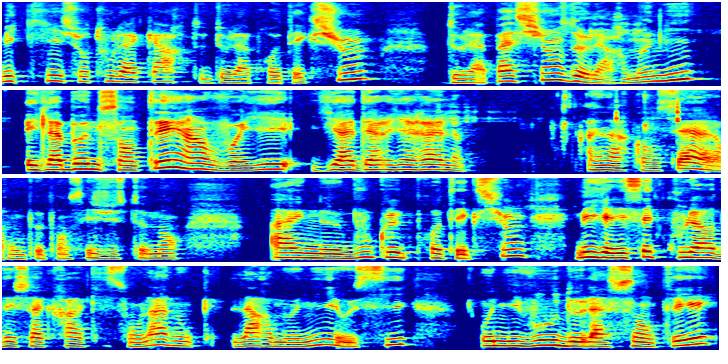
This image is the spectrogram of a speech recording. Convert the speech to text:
mais qui est surtout la carte de la protection, de la patience, de l'harmonie et de la bonne santé. Hein. Vous voyez, il y a derrière elle un arc-en-ciel. Alors on peut penser justement à une boucle de protection, mais il y a les sept couleurs des chakras qui sont là, donc l'harmonie aussi au niveau de la santé.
